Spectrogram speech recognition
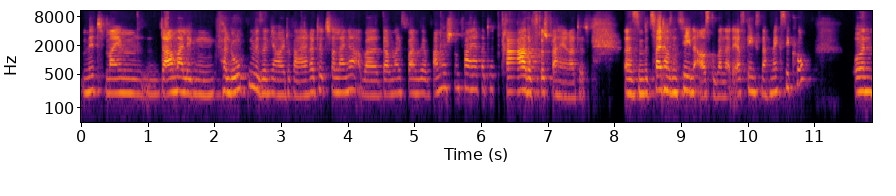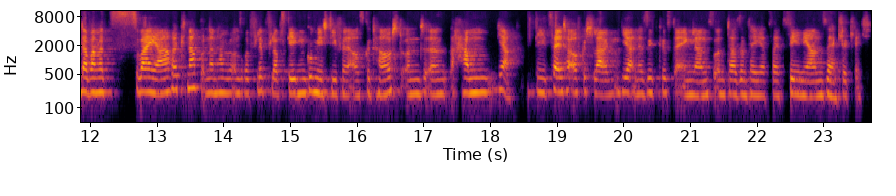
mit meinem damaligen Verlobten. Wir sind ja heute verheiratet schon lange, aber damals waren wir, waren wir schon verheiratet, gerade frisch verheiratet. Also sind wir 2010 ausgewandert. Erst ging es nach Mexiko und da waren wir zwei Jahre knapp und dann haben wir unsere Flipflops gegen Gummistiefel ausgetauscht und äh, haben ja die Zelte aufgeschlagen hier an der Südküste Englands und da sind wir jetzt seit zehn Jahren sehr glücklich.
